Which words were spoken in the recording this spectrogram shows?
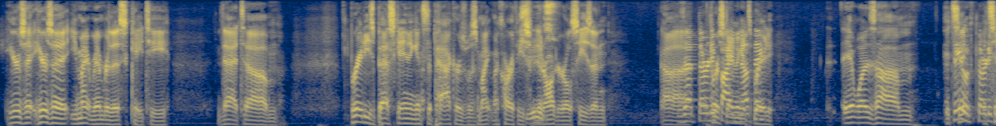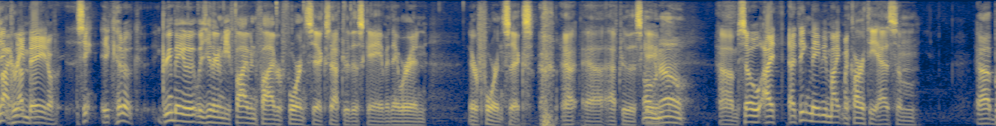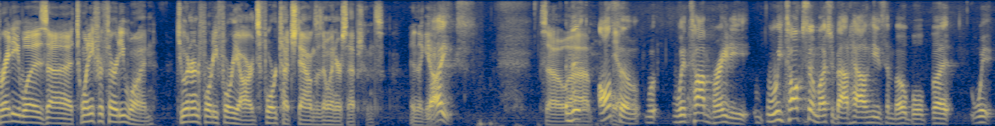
Here's a here's a you might remember this KT that um, Brady's best game against the Packers was Mike McCarthy's Jeez. inaugural season. Uh, Is that first game against nothing? Brady. It was um, it's think it was it's in Green nothing. Bay. To, see, it could have Green Bay was either going to be five and five or four and six after this game, and they were in they were four and six uh, uh, after this game. Oh no. Um, so I I think maybe Mike McCarthy has some. Uh, Brady was uh, twenty for thirty one, two hundred and forty four yards, four touchdowns, no interceptions in the game. Yikes. So And then uh, also w- with Tom Brady, we talk so much about how he's immobile, but we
